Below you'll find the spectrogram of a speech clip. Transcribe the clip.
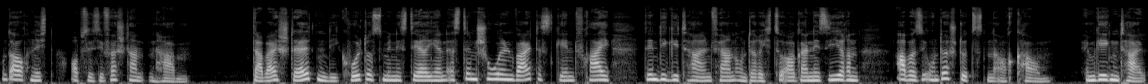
und auch nicht, ob sie sie verstanden haben. Dabei stellten die Kultusministerien es den Schulen weitestgehend frei, den digitalen Fernunterricht zu organisieren, aber sie unterstützten auch kaum. Im Gegenteil.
